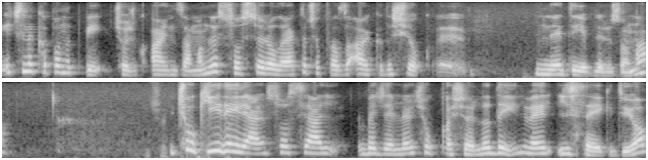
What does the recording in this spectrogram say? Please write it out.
içine kapanık bir çocuk aynı zamanda ve sosyal olarak da çok fazla arkadaşı yok. E, ne diyebiliriz ona? Çok iyi değil yani sosyal becerileri çok başarılı değil ve liseye gidiyor.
